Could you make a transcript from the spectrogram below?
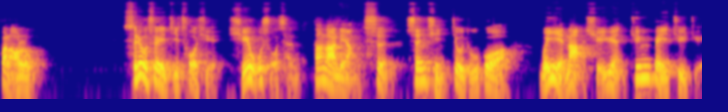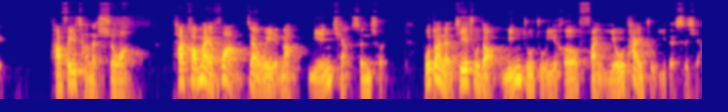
布劳鲁，十六岁即辍学，学无所成，当了两次申请就读过。维也纳学院均被拒绝，他非常的失望。他靠卖画在维也纳勉强生存，不断的接触到民族主义和反犹太主义的思想。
